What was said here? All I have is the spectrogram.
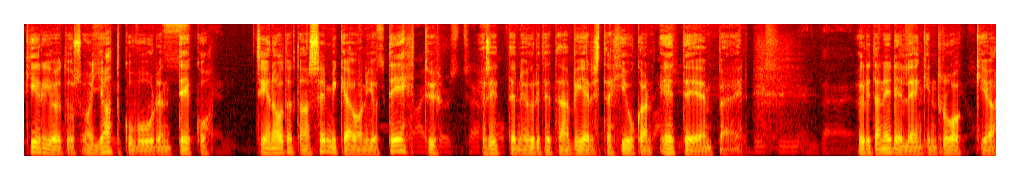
kirjoitus on jatkuvuuden teko – Siinä otetaan se, mikä on jo tehty ja sitten yritetään viedä sitä hiukan eteenpäin. Yritän edelleenkin ruokkia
